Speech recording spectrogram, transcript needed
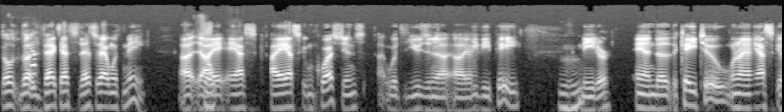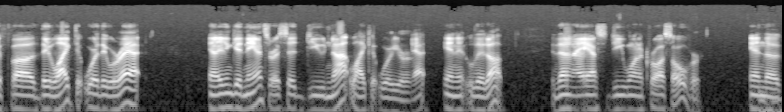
Though, though, In fact, that's that's what happened with me. Uh, I ask I ask them questions uh, with using a, a EVP Mhm. meter, and uh, the K2. When I asked if uh, they liked it where they were at, and I didn't get an answer, I said, "Do you not like it where you're at?" And it lit up. And then I asked, "Do you want to cross over?" And the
